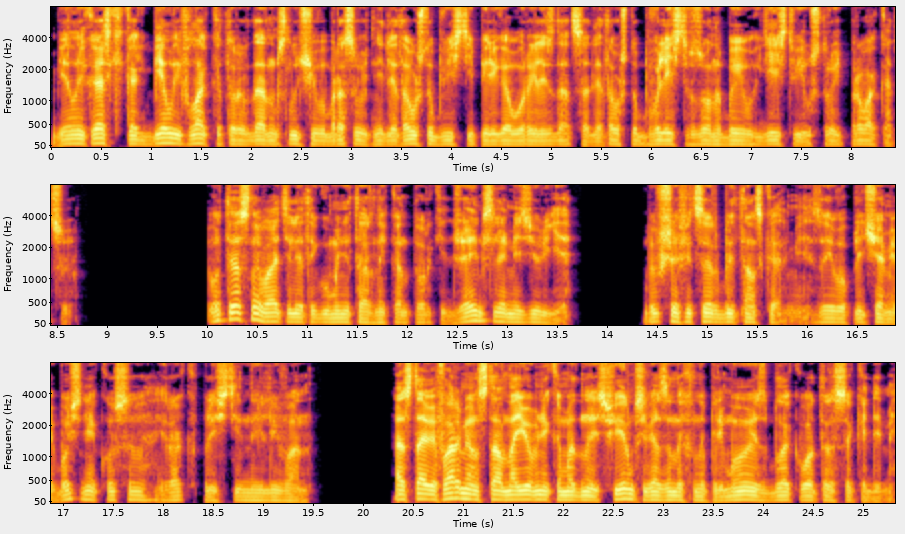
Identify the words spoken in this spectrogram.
Белые каски, как белый флаг, который в данном случае выбрасывают не для того, чтобы вести переговоры или сдаться, а для того, чтобы влезть в зону боевых действий и устроить провокацию. Вот и основатель этой гуманитарной конторки, Джеймс Ля Мезюрье, бывший офицер британской армии, за его плечами Босния, Косово, Ирак, Палестина и Ливан. Оставив армию, он стал наемником одной из фирм, связанных напрямую с Blackwaters Academy.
